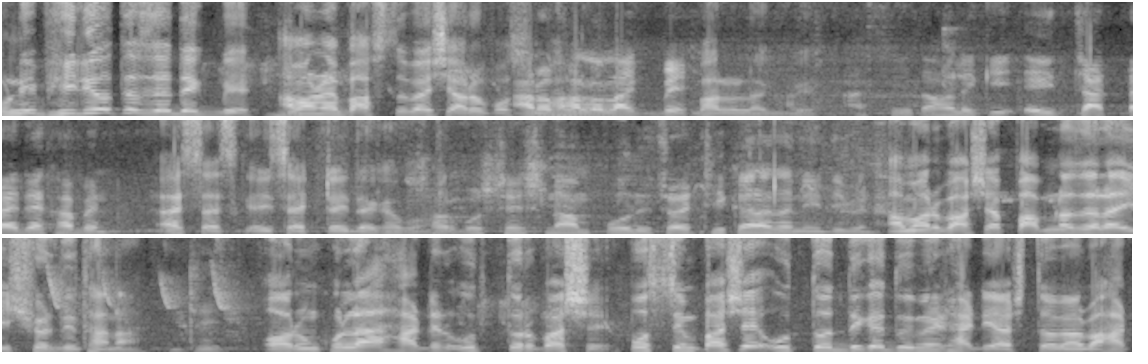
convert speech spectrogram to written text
উনি ভিডিওতে যে দেখবে আমার বাস্তবে এসে আরও পছন্দ আরও ভালো লাগবে? ভালো লাগবে। আজকে তাহলে কি এই চারটায় দেখাবেন? আচ্ছা আজকে এই সাইডটাই দেখাবো। সর্বশেষ নাম পরিচয় ঠিকানা জানিয়ে দিবেন। আমার বাসা পাবনা জেলা ঈশ্বরদী থানা। জি। অরংখোলা হাটের উত্তর পাশে পশ্চিম পাশে উত্তর দিকে দুই মিনিট হাঁটি আসতে হবে। আমার হাট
